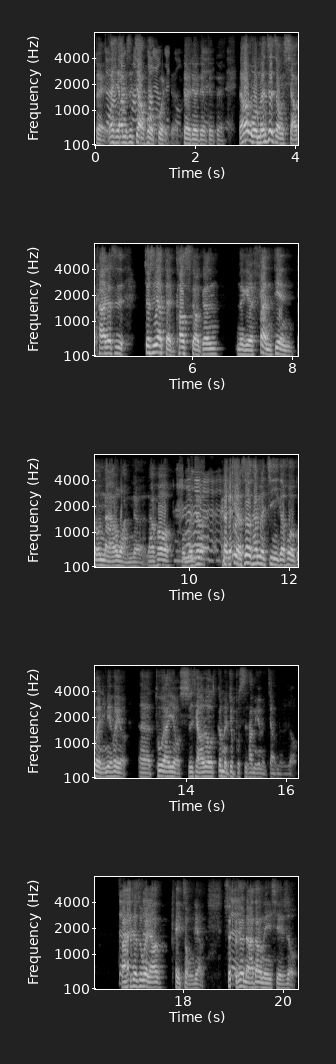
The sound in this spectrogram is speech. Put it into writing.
对，而且他们是叫货柜的。对对对对对。然后我们这种小咖就是就是要等 Costco 跟那个饭店都拿完了，然后我们就 可能有时候他们进一个货柜里面会有呃，突然有十条肉根本就不是他们原本叫的肉，反正就是为了要配重量，所以我就拿到那一些肉。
